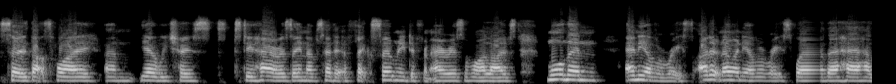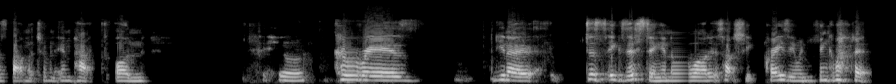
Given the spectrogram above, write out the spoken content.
So that's why um yeah we chose to do hair as zainab said it affects so many different areas of our lives more than any other race. I don't know any other race where their hair has that much of an impact on for sure careers, you know, just existing in the world. It's actually crazy when you think about it.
